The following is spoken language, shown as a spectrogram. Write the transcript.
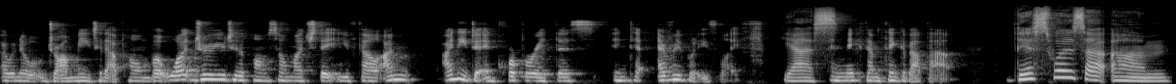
I would know what would draw me to that poem, but what drew you to the poem so much that you felt I'm I need to incorporate this into everybody's life. Yes. And make them think about that. This was a um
